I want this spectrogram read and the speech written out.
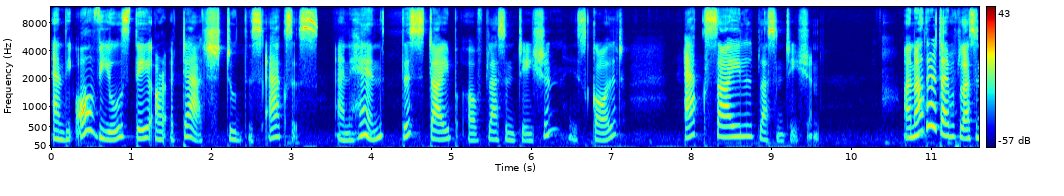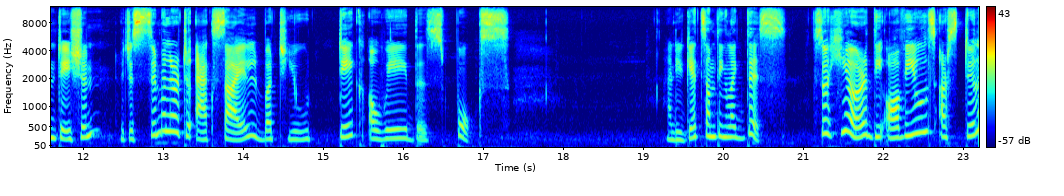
And the ovules, they are attached to this axis. And hence, this type of placentation is called axile placentation. Another type of placentation which is similar to axile but you take away the spokes and you get something like this. So here the ovules are still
